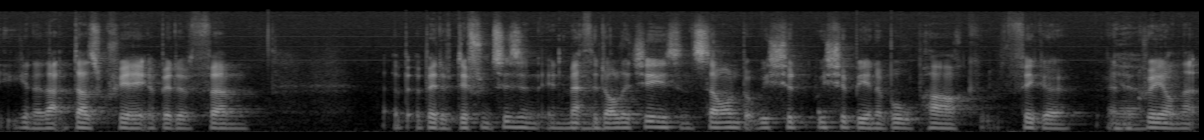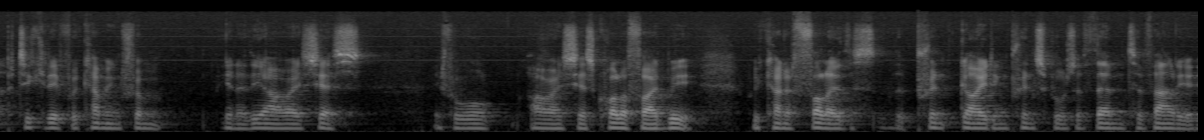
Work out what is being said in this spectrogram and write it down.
you know that does create a bit of um, a, a bit of differences in, in methodologies and so on. But we should we should be in a ballpark figure and Yeah. agree on that, particularly if we're coming from you know the RICS. If we're all RICS qualified, we we kind of follow the, the print guiding principles of them to value.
